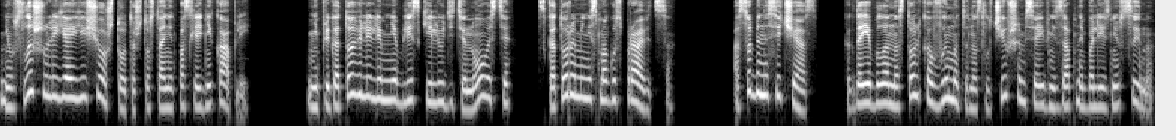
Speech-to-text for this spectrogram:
Не услышу ли я еще что-то, что станет последней каплей? Не приготовили ли мне близкие люди те новости, с которыми не смогу справиться. Особенно сейчас, когда я была настолько вымотана случившимся и внезапной болезнью сына.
